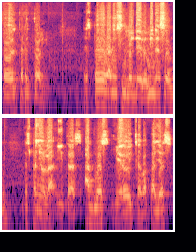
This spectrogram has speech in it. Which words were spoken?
todo el territorio. Después de varios siglos de dominación española y tras arduas y heroicas batallas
